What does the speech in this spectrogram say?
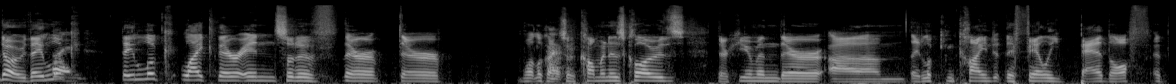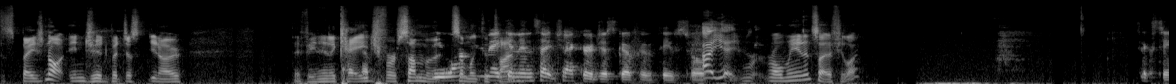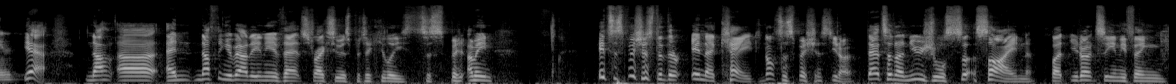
No, they look Like- they look like they're in sort of their their what look like sort of commoners' clothes. They're human. They're um they look in kind. They're fairly bad off at this stage. Not injured, but just you know they've been in a cage for some of it, some length of make an insight check or just go for the thieves' tool. Ah, yeah. r- roll me an insight if you like. Sixteen. Yeah. No, uh, and nothing about any of that strikes you as particularly suspicious. I mean, it's suspicious that they're in a cage. Not suspicious, you know. That's an unusual s- sign, but you don't see anything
